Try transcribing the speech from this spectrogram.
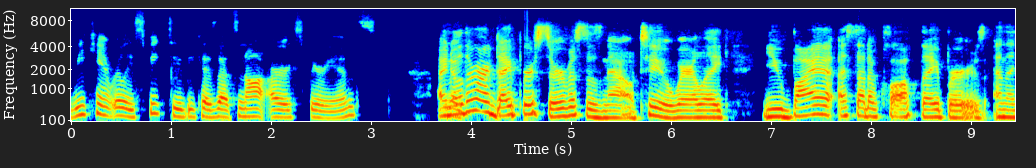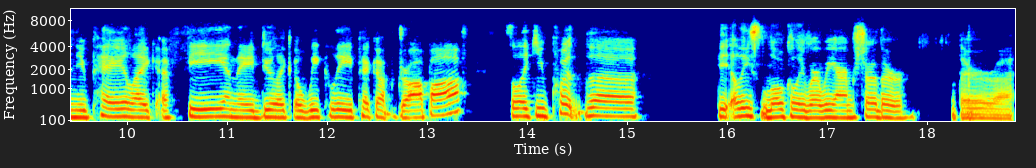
we can't really speak to because that's not our experience. I know there are diaper services now too, where like you buy a set of cloth diapers and then you pay like a fee and they do like a weekly pickup drop off. So like you put the the at least locally where we are, I'm sure they're they're uh,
